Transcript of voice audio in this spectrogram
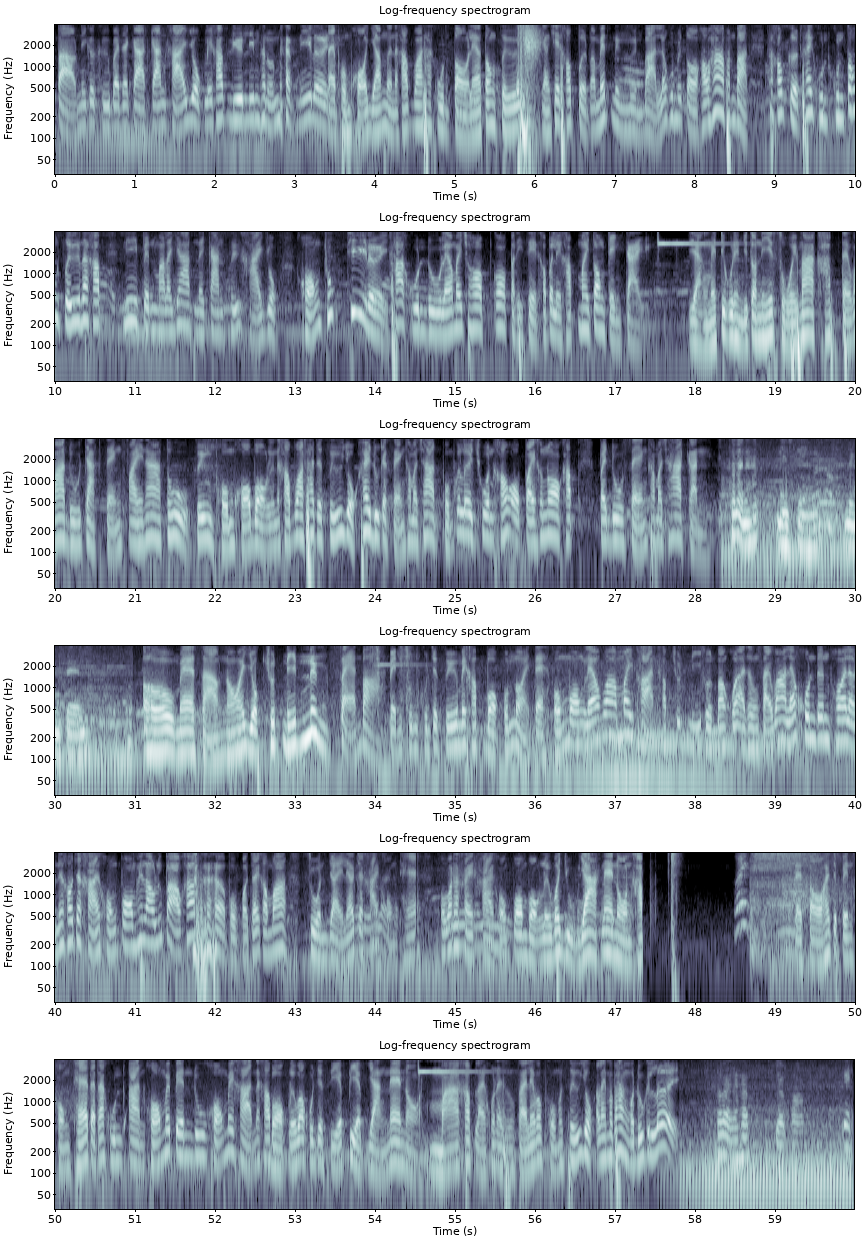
เปล่านี่ก็คือบรรยากาศการขายหยกเลยครับยืนริมถนนแบบนี้เลย แต่ผมขอย้ำหน่อยนะครับว่าถ้าคุณต่อแล้วต้องซื้อ อย่างเช่นเขาเปิดมาเม็ด1 0,000 บาท แล้วคุณไปต่อเขา5,000 บาท ถ้าเขาเกิดให้คุณคุณต้องซื้อนะครับนี่เป็นมารยาทในการซื้อขายหยกของทุกที่เลย ถ้าคุณดูแล้วไม่ชอบก็ปฏิเสธเขาไปเลยครับ ไม่ต้องเกรงใจ อย่างเม็ดที่คุณเห็นอยู่ตอนนี้สวยมากครับ แต่ว่าดูจากแสงไฟหน้าตู้ ซึ่งผมขอบอกเลยนะครับ ว่าถ้าจะซื้อหยกให้ดูจากแสงธรรมชาติ ผมก็เลยชวนเขาออกไปข้างนอกครับ ไปดูแสงธรรมชาติกัน เท่าไหร่นะครับในเสียงหนึ่งแสนโอ้แม่สาวน้อยหยกชุดนี้1นึ่งแสนบาท เป็นคุณคุณจะซื้อไหมครับ บอกผมหน่อยแต่ผมมองแล้วว่าไม่ผ่านครับชุดนี้ ส่วนบางคนอาจจะสงสัยว่าแล้วคนเดินพลอยเหล่านี้เขาจะขายของปลอมให้เราหรือเปล่าครับ ผมขอใช้คำว่าส่วนใหญ่แล้วจะขายของแท้ เพราะว่าถ้าใครขายของปลอมบอกเลยว่าอยู่ยากแน่นอนครับเฮ้ย แต่ต่อให้จะเป็นของแท้แต่ถ้าคุณอ่านของไม่เป็นดูของไม่ขาดนะครับ บอกเลยว่าคุณจะเสียเปรียบอย่างแน่นอน มาครับหลายคนอาจจะสงสัยแล้วว่าผมมาซื้อหยกอะไรมาบ้างมาดูกันเลย เท่าไหร่นะครับเดี๋ยวพอ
